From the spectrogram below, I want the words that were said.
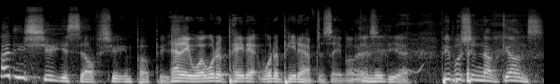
How do you shoot yourself shooting puppies? Anyway, what did Peter, What did Pete have to say about What an this? idiot. People shouldn't have guns.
